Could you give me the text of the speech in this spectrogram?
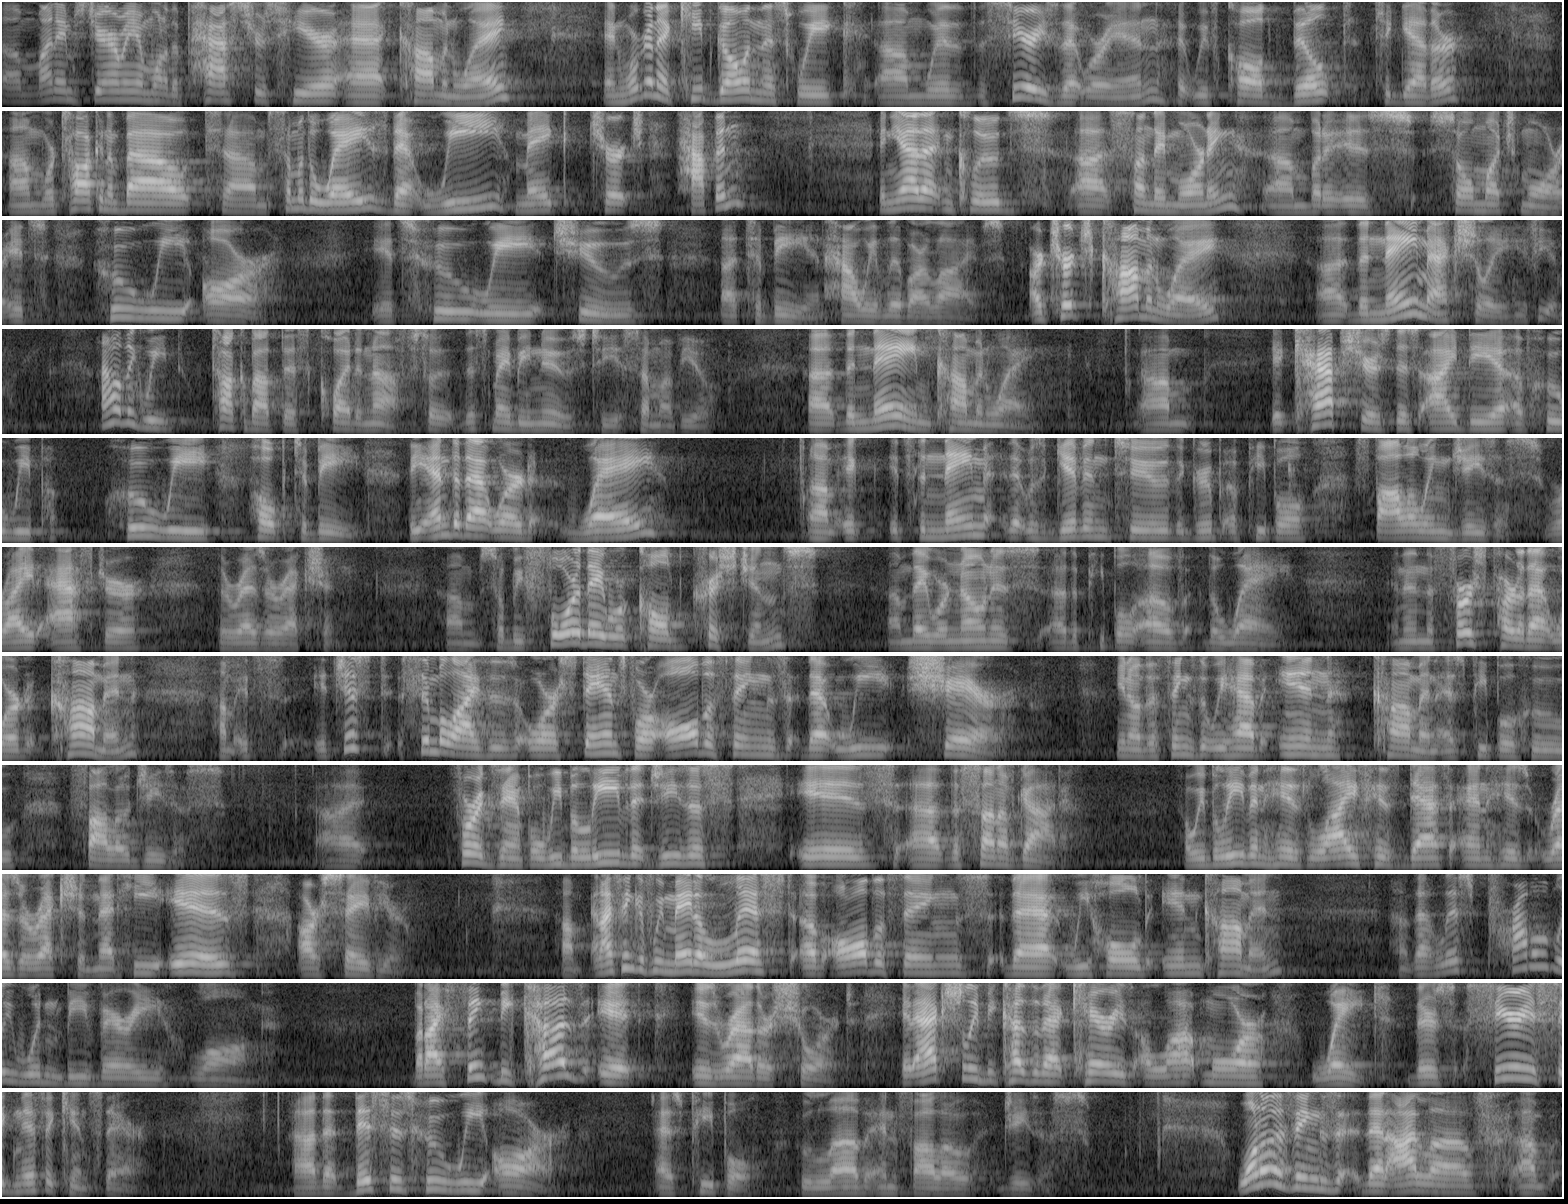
Um, my name's Jeremy. I'm one of the pastors here at Commonway. And we're going to keep going this week um, with the series that we're in that we've called Built Together. Um, we're talking about um, some of the ways that we make church happen. And yeah, that includes uh, Sunday morning, um, but it is so much more. It's who we are, it's who we choose uh, to be, and how we live our lives. Our church, Commonway, uh, the name actually, if you, I don't think we talk about this quite enough, so this may be news to you, some of you. Uh, the name Commonway, um, it captures this idea of who we, who we hope to be. The end of that word, way, um, it, it's the name that was given to the group of people following Jesus right after the resurrection. Um, so before they were called Christians, um, they were known as uh, the people of the way. And then the first part of that word, common, um, it's, it just symbolizes or stands for all the things that we share. You know, the things that we have in common as people who follow Jesus. Uh, for example, we believe that Jesus is uh, the Son of God. We believe in his life, his death, and his resurrection, that he is our Savior. Um, and I think if we made a list of all the things that we hold in common, uh, that list probably wouldn't be very long. But I think because it is rather short, it actually, because of that, carries a lot more weight. There's serious significance there uh, that this is who we are as people who love and follow Jesus. One of the things that I love, um,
